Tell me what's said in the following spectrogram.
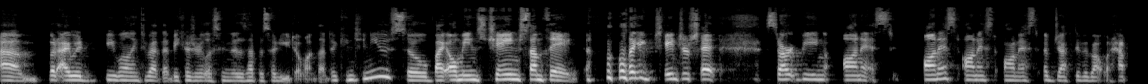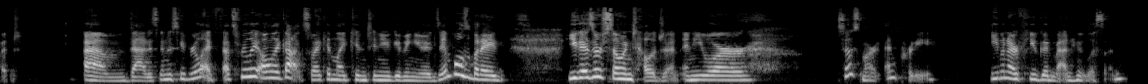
Um, but I would be willing to bet that because you're listening to this episode, you don't want that to continue. So by all means, change something. like change your shit. Start being honest, honest, honest, honest, objective about what happened. Um, that is going to save your life. That's really all I got. So I can like continue giving you examples, but I, you guys are so intelligent and you are so smart and pretty. Even our few good men who listen.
